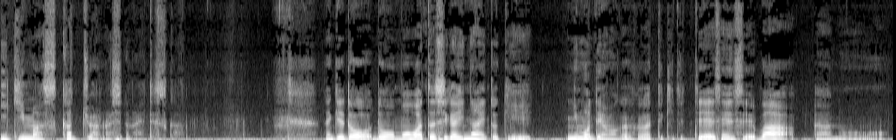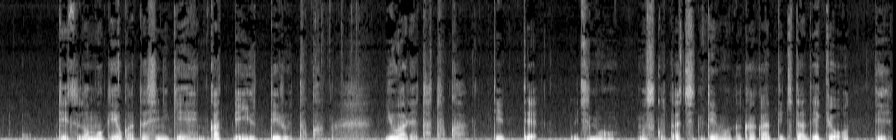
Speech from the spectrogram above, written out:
行きますかっていう話じゃないですか。だけど、どうも私がいない時にも電話がかかってきてて、先生は、あの、鉄道模型よかったしにけへんかって言ってるとか、言われたとかって言って、うちの息子たちに電話がかかってきたで今日ってって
